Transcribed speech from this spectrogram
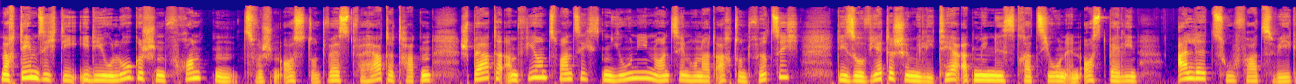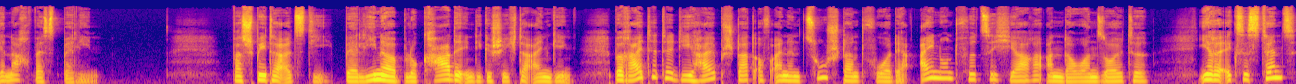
Nachdem sich die ideologischen Fronten zwischen Ost und West verhärtet hatten, sperrte am 24. Juni 1948 die sowjetische Militäradministration in Ostberlin alle Zufahrtswege nach Westberlin. Was später als die Berliner Blockade in die Geschichte einging, bereitete die Halbstadt auf einen Zustand vor, der 41 Jahre andauern sollte. Ihre Existenz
